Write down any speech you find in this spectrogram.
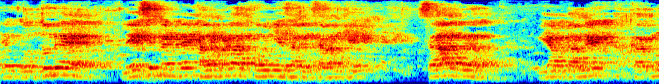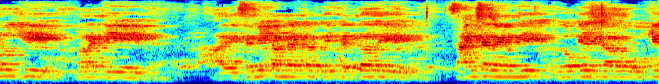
నేను పొద్దునే లేచిందంటే కలెక్టర్ గారు ఫోన్ చేశాను సెవెన్కి సార్ యూ డన్ ఇట్ కర్నూలుకి మనకి అది ఈ సెమీ కండక్టర్ది పెద్దది శాంక్షన్ అయింది. లోకేష్ గారు ఓకే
